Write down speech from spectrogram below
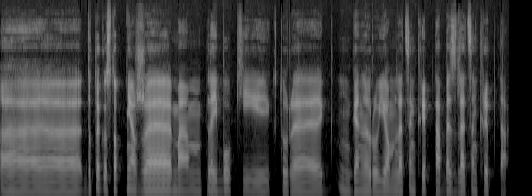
E, do tego stopnia, że mam playbooki, które generują Let's Encrypta bez Let's Encrypta.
